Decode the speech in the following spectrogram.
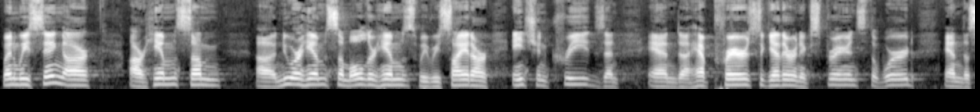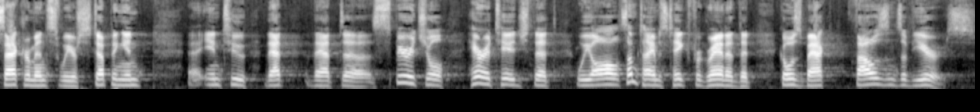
When we sing our, our hymns, some uh, newer hymns, some older hymns, we recite our ancient creeds and, and uh, have prayers together and experience the Word and the sacraments, we are stepping in, uh, into that, that uh, spiritual heritage that we all sometimes take for granted that goes back thousands of years.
